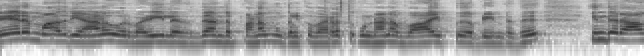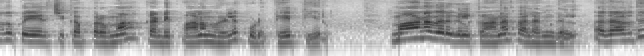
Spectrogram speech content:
வேறு மாதிரியான ஒரு வழியிலிருந்து அந்த பணம் உங்களுக்கு வரத்துக்குண்டான வாய்ப்பு அப்படின்றது இந்த ராகு பயிற்சிக்கு அப்புறமா கண்டிப்பான முறையில் கொடுத்தே தீரும். மாணவர்களுக்கான பலன்கள். அதாவது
